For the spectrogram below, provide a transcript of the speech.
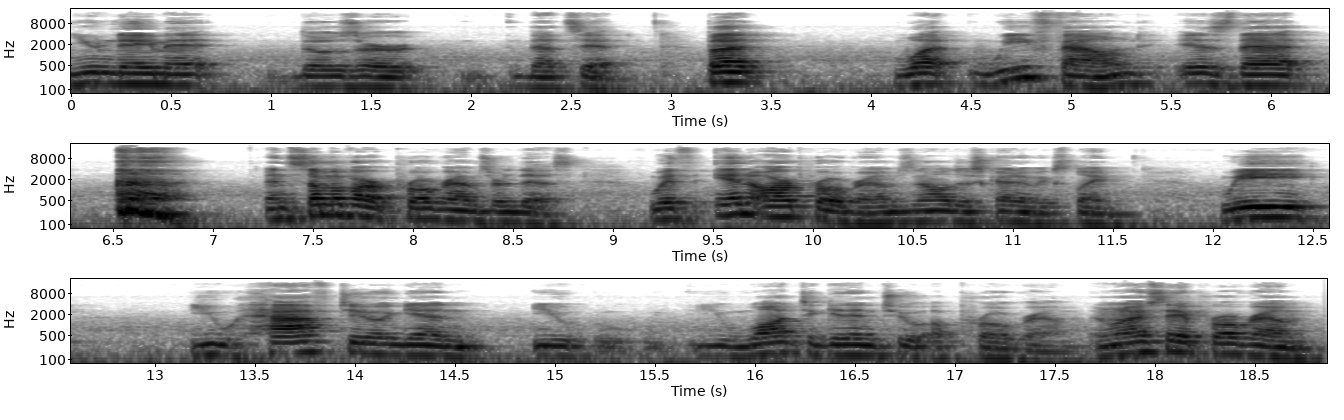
you name it, those are that's it. But what we found is that and some of our programs are this. Within our programs, and I'll just kind of explain, we you have to again you you want to get into a program. And when I say a program,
